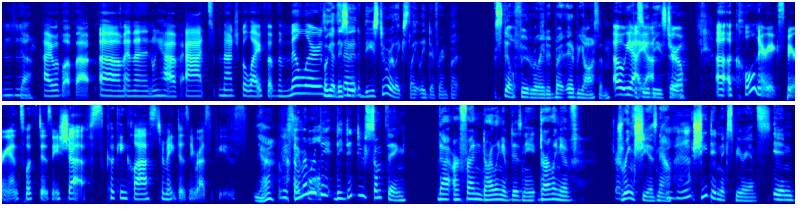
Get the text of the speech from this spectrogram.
Mhm. Yeah. I would love that. Um, and then we have at Magical Life of the Millers. Oh yeah, who this said- is these two are like slightly different, but still food related. But it'd be awesome. Oh yeah, see yeah, these too. true. Uh, a culinary experience with Disney chefs, cooking class to make Disney recipes. Yeah, so I remember cool. they they did do something that our friend Darling of Disney, Darling of Drinks, she is now. Mhm. She did an experience in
